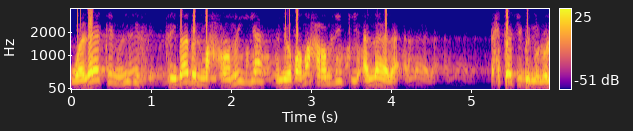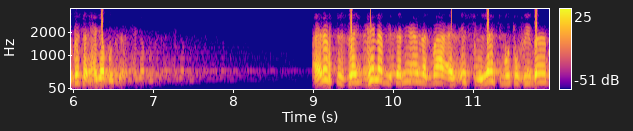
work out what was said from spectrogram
ولكن نيجي في- باب المحرمية إن يبقى محرم ليكي قال لها لا. احتجبي منه البسي الحجاب قدامك عرفت إزاي؟ هنا ابن قال لك بقى الاسم يثبت في باب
